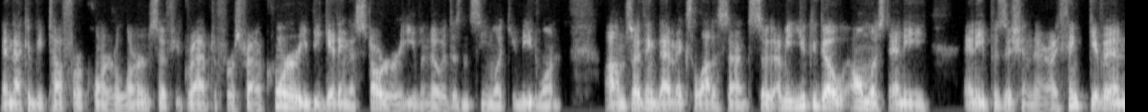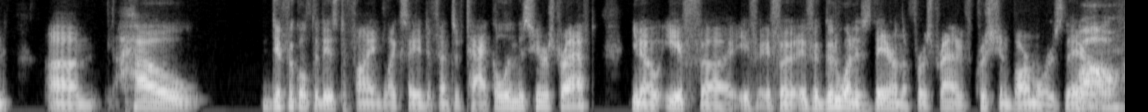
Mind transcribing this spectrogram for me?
and that could be tough for a corner to learn. So if you grabbed a first round corner, you'd be getting a starter, even though it doesn't seem like you need one. Um, so I think that makes a lot of sense. So I mean, you could go almost any any position there. I think given um, how difficult it is to find, like say, a defensive tackle in this year's draft. You know, if uh, if if a if a good one is there in the first round, if Christian Barmore is there, wow.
